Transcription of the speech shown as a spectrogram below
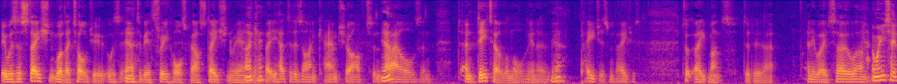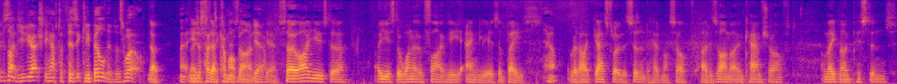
It was a station. Well, they told you it was. It Yeah. had to be a three horsepower stationary engine, Okay. but you had to design camshafts and Yeah. valves and and detail them all. You know, Yeah. pages and pages. Took eight months to do that. Anyway, so um, And when you say design, did you actually have to physically build it as well? no, No, you they just had to come up with- design it, yeah. yeah. So I used a I used a 105e Anglia as a base. Yeah. But I gas flow the cylinder head myself. I designed my own camshaft. I made my own pistons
